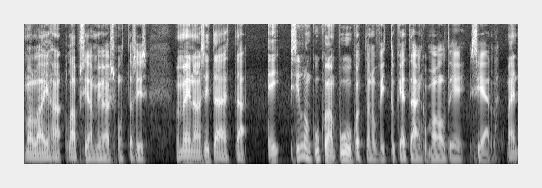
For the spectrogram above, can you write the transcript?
me ollaan ihan lapsia myös, mutta siis mä meinaan sitä, että ei silloin kukaan puukottanut vittu ketään, kun me oltiin siellä. Mä en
